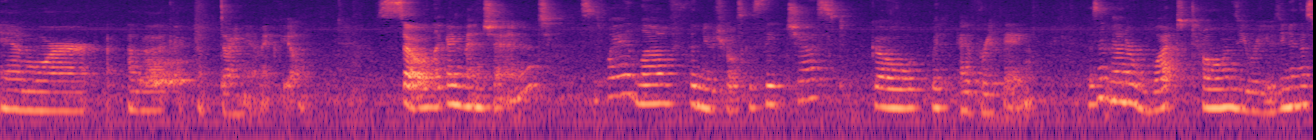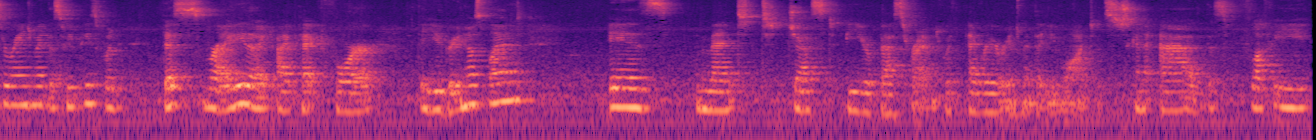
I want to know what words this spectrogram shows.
and more of a, a dynamic feel. So like I mentioned, this is why I love the neutrals because they just go with everything. Doesn't matter what tones you were using in this arrangement, the sweet peas would, this variety that I, I picked for the Yew Greenhouse blend, is meant to just be your best friend with every arrangement that you want. It's just gonna add this fluffy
